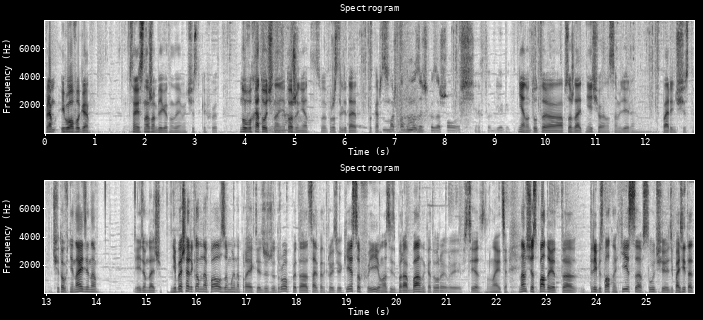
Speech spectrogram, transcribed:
прям его АВГ Смотри, с ножом бегает на дайме, чисто кайфует. Ну, ВХ точно они тоже нет, просто летает по карте. Может, под музычку зашел вообще побегать. Не, ну тут э, обсуждать нечего, на самом деле. Парень чисто. Читов не найдено. идем дальше. Небольшая рекламная пауза. Мы на проекте GG Drop. Это цель по открытию кейсов. И у нас есть барабан, который вы все знаете. Нам сейчас падает э, 3 бесплатных кейса в случае депозита от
